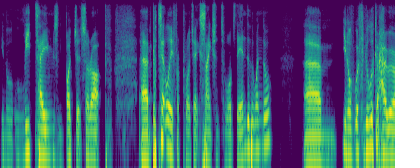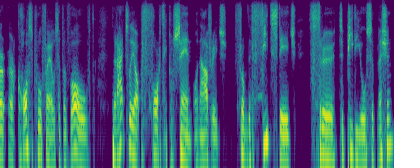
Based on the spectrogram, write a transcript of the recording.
You know, lead times and budgets are up, um, particularly for projects sanctioned towards the end of the window. Um, you know, if we look at how our, our cost profiles have evolved, they're actually up 40% on average from the feed stage through to PDO submission,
